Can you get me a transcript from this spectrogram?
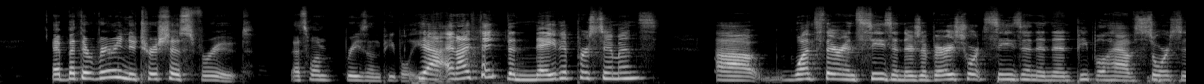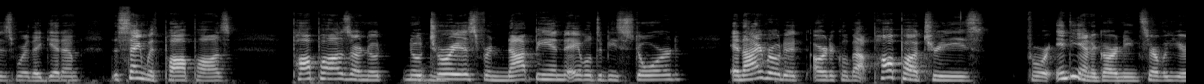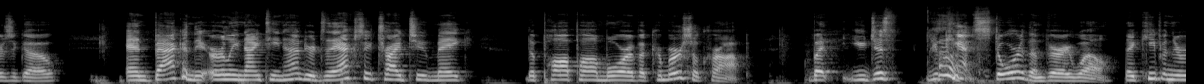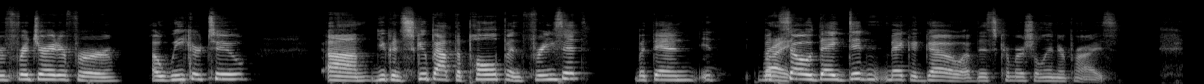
Eh, but they're very nutritious fruit. That's one reason people eat yeah them. and i think the native persimmons uh, once they're in season, there's a very short season, and then people have sources where they get them. The same with pawpaws. Pawpaws are no- notorious mm-hmm. for not being able to be stored. And I wrote an article about pawpaw trees for Indiana gardening several years ago. And back in the early 1900s, they actually tried to make the pawpaw more of a commercial crop. But you just, you huh. can't store them very well. They keep in the refrigerator for a week or two. Um, you can scoop out the pulp and freeze it, but then it, but right. so they didn't make a go of this commercial enterprise.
